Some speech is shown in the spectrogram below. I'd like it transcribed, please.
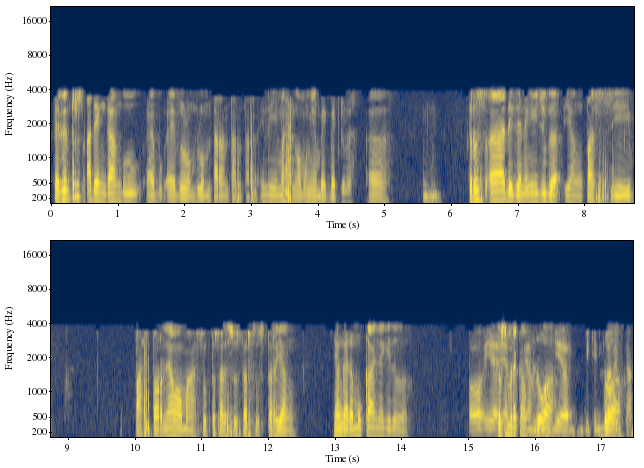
Eh, dan terus ada yang ganggu eh, bu, eh belum belum tar tar tar. Ini masih ngomong yang baik-baik dulu. Eh Mm. terus eh, adegan yang ini juga yang pas si pastornya mau masuk terus ada suster-suster yang yang gak ada mukanya gitu loh. oh iya Terus yang- mereka yang berdoa. dia bikin Doa. salib kan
